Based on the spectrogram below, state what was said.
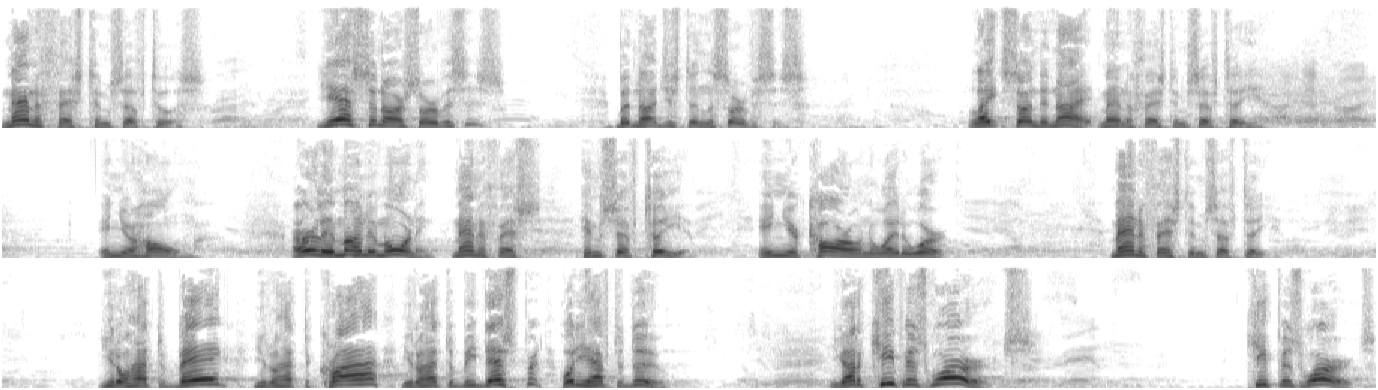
manifest himself to us. Yes, in our services, but not just in the services. Late Sunday night, manifest himself to you. In your home. Early Monday morning, manifest himself to you. In your car on the way to work. Manifest himself to you. You don't have to beg. You don't have to cry. You don't have to be desperate. What do you have to do? You got to keep his words. Keep his words.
